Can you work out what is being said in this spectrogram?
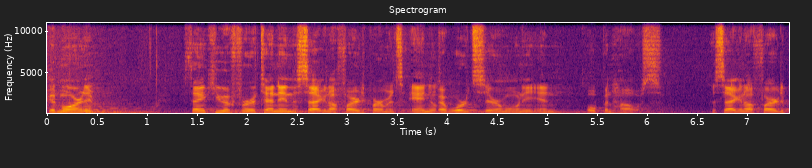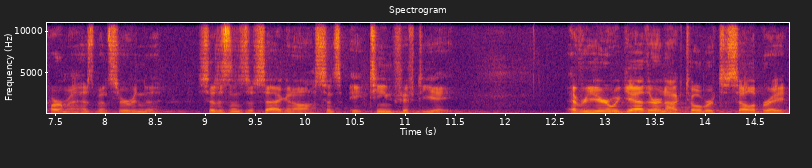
Good morning. Thank you for attending the Saginaw Fire Department's annual award ceremony and open house. The Saginaw Fire Department has been serving the citizens of Saginaw since 1858. Every year we gather in October to celebrate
